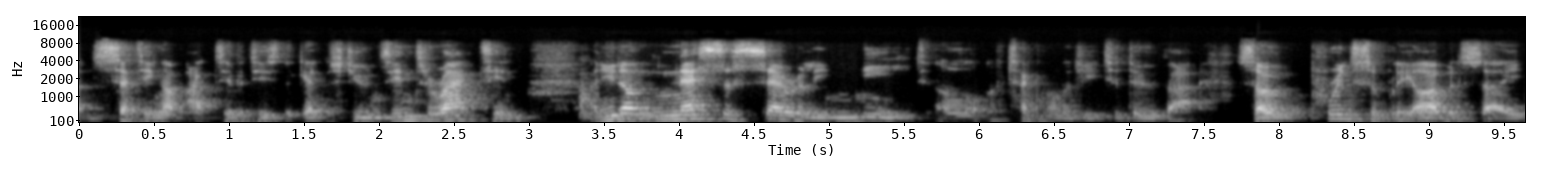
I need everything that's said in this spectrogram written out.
and, setting up activities that get the students interacting. And you don't necessarily need a lot of technology to do that. So principally i would say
